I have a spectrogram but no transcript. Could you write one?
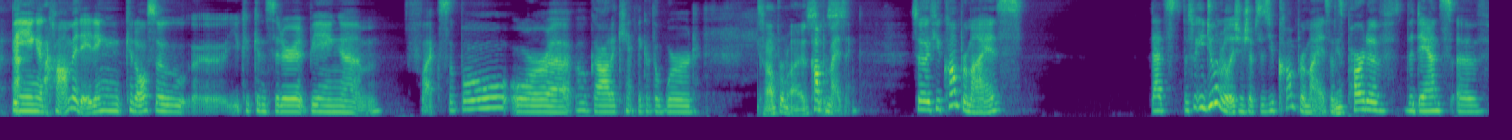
being accommodating could also, uh, you could consider it being um, flexible or, uh, oh God, I can't think of the word Compromise. compromising. So if you compromise, that's that's what you do in relationships is you compromise. That's Yeah. part of the dance of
